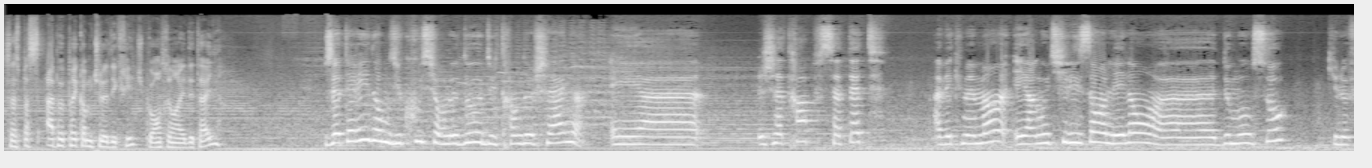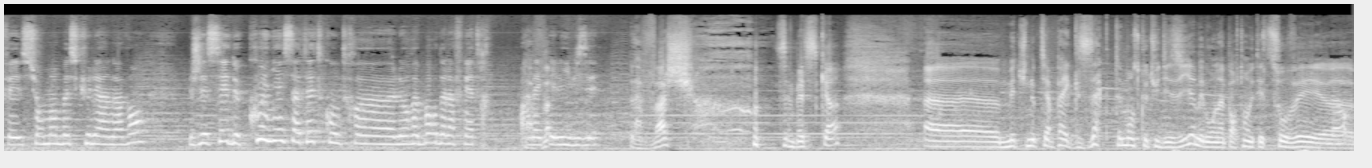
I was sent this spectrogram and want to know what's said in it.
Ça se passe à peu près comme tu l'as décrit, tu peux rentrer dans les détails J'atterris donc du coup sur le dos du 32 chêne et j'attrape sa tête avec mes mains et en utilisant l'élan de mon saut qui le fait sûrement basculer en avant, j'essaie de cogner sa tête contre le rebord de la fenêtre par laquelle il visé. La vache C'est mesquin. Euh, mais tu n'obtiens pas exactement ce que tu désires, mais bon, l'important était de sauver euh,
